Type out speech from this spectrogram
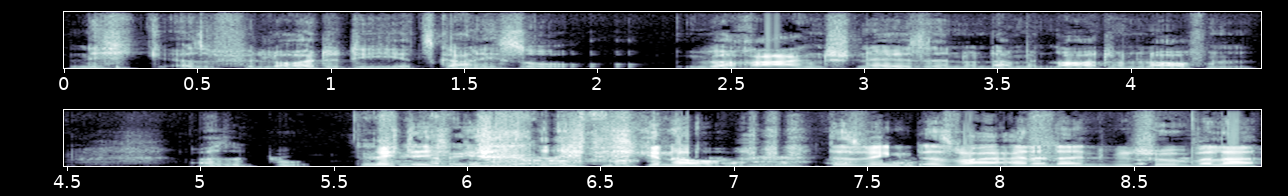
nicht, also für Leute, die jetzt gar nicht so überragend schnell sind und damit Marathon laufen. Also du, Deswegen richtig, richtig, genau. Deswegen, das war einer deiner Lieblingsschuhe, weil er,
